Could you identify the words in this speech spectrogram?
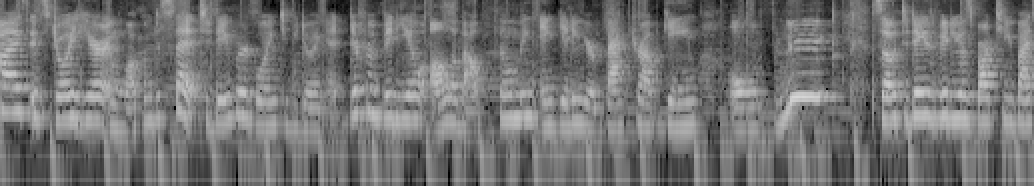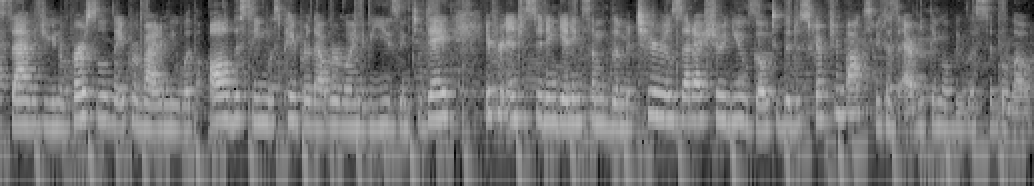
Guys, it's Joi here and welcome to Set. Today we're going to be doing a different video all about filming and getting your backdrop game on fleek. So today's video is brought to you by Savage Universal. They provided me with all the seamless paper that we're going to be using today. If you're interested in getting some of the materials that I show you, go to the description box because everything will be listed below.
